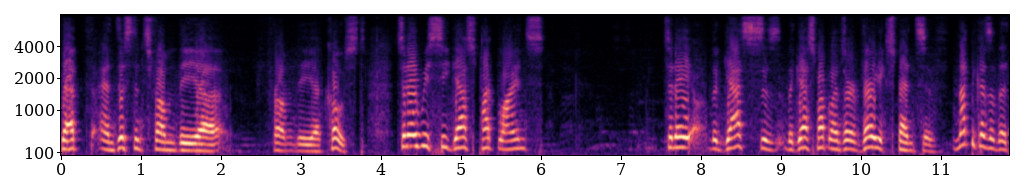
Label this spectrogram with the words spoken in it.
depth and distance from the uh, from the uh, coast. Today we see gas pipelines. Today the gas is, the gas pipelines are very expensive, not because of the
